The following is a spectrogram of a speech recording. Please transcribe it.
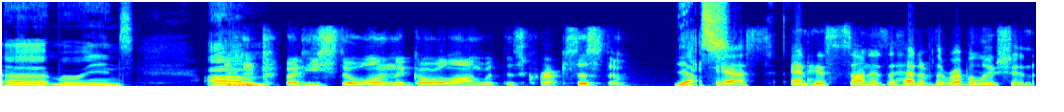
uh Marines. Um Mhm. but he's still willing to go along with this corrupt system. Yes. Yes, and his son is the head of the revolution,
